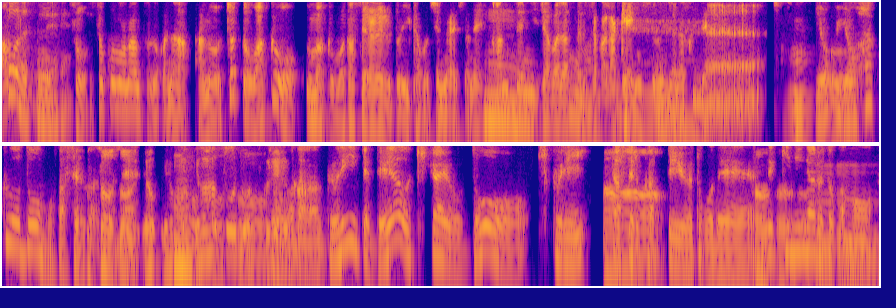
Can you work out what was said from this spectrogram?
そうですね。そう、そこの、なんつうのかな。あの、ちょっと枠をうまく持たせられるといいかもしれないですよね。完全に邪魔だったら邪魔だけにするんじゃなくて。余白をどう持たせるか、ね、そうそう。余白をどう作れるか。だからグリーンって出会う機会をどう作り出せるかっていうところで、で、気になるとかも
